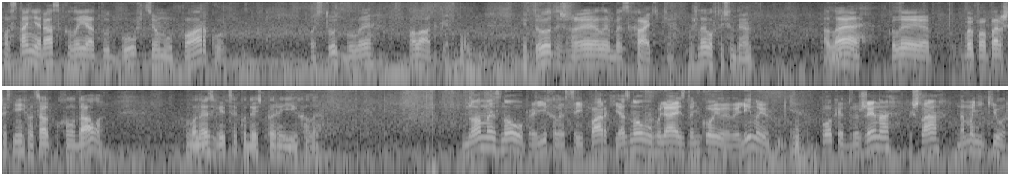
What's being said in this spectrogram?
Останній раз, коли я тут був в цьому парку, ось тут були палатки. І тут жили безхатьки. Можливо, хтось один. Але коли випав перший сніг, оце от похолодало, вони звідси кудись переїхали. Ну а ми знову приїхали в цей парк. Я знову гуляю з донькою Евеліною, поки дружина пішла на манікюр.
